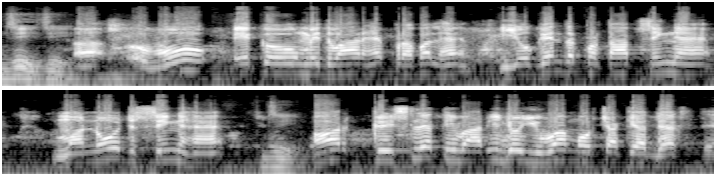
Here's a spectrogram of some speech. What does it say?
जी जी। अ, वो एक उम्मीदवार है प्रबल है। योगेंद्र प्रताप सिंह है। मनोज सिंह है जी। और कृष्ण तिवारी जो युवा मोर्चा के अध्यक्ष थे।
